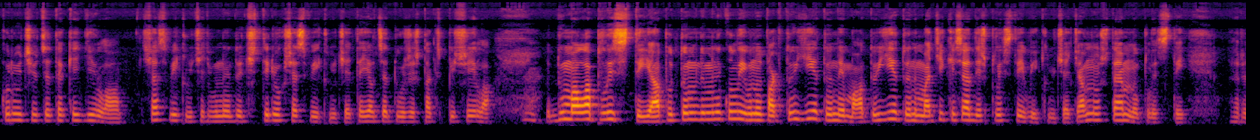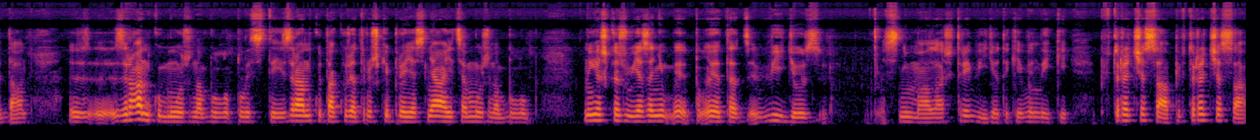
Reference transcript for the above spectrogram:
Коротше, це таке діла. Зараз виключать, вони до 4 зараз виключать. Та я це теж ж так спішила. Думала плести, а потім думаю, коли воно так, то є, то нема, то є, то нема. Тільки сядеш плести виключать, а воно ж темно плести, Гердан. З- Зранку можна було плести. Зранку так уже трошки проясняється, можна було б. Ну я ж кажу, я за ним е, відео знімала, аж три відео такі великі. Півтора часа, півтора часа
